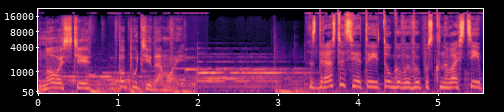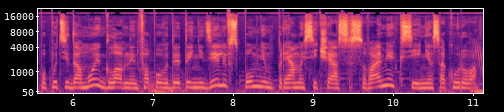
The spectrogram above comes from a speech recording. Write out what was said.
Новости по пути домой. Здравствуйте, это итоговый выпуск новостей по пути домой. Главные инфоповоды этой недели вспомним прямо сейчас. С вами Ксения Сакурова.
